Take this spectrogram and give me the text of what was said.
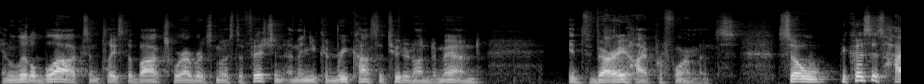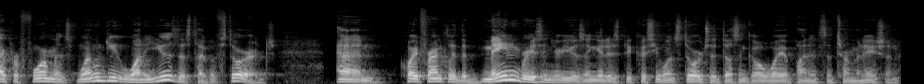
in little blocks and place the box wherever it's most efficient and then you can reconstitute it on demand, it's very high performance. So because it's high performance, when do you want to use this type of storage? And quite frankly, the main reason you're using it is because you want storage that doesn't go away upon instance termination.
